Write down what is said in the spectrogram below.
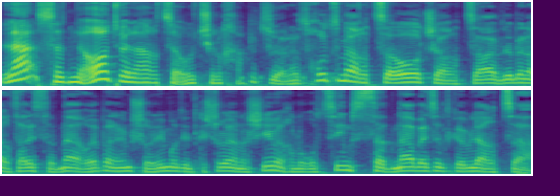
לסדנאות ולהרצאות שלך. מצוין. אז חוץ מהרצאות, שההרצאה, ההבדל בין הרצאה לסדנה, הרבה פעמים שואלים אותי, התקשרו לאנשים, אנחנו רוצים סדנה בעצם מתכוונים להרצאה,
